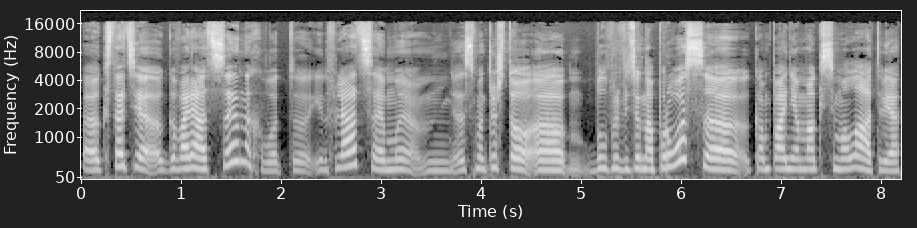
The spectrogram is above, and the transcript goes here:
Э, Кстати, говоря о ценах, вот э, инфляция, мы смотрю, что э, был проведен опрос компания Максима Латвия,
